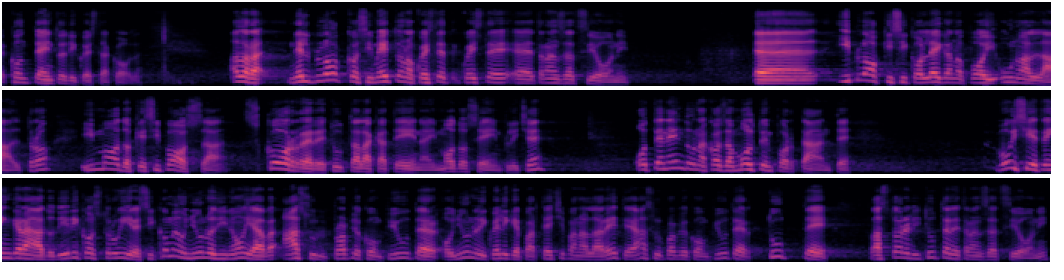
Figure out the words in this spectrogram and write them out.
eh, contento di questa cosa. Allora, nel blocco si mettono queste, queste eh, transazioni. Eh, I blocchi si collegano poi uno all'altro in modo che si possa scorrere tutta la catena in modo semplice, ottenendo una cosa molto importante. Voi siete in grado di ricostruire, siccome ognuno di noi ha, sul proprio computer, ognuno di quelli che partecipano alla rete ha sul proprio computer tutte, la storia di tutte le transazioni,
